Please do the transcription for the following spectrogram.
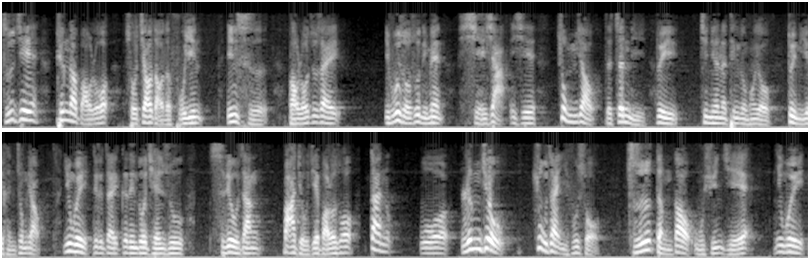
直接听到保罗所教导的福音，因此保罗就在以弗所书里面写下一些重要的真理，对今天的听众朋友对你很重要。因为这个在哥林多前书十六章八九节，保罗说：“但我仍旧住在以弗所，只等到五旬节。”因为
